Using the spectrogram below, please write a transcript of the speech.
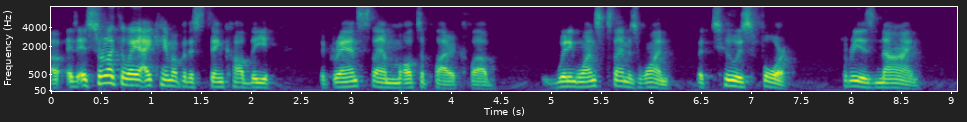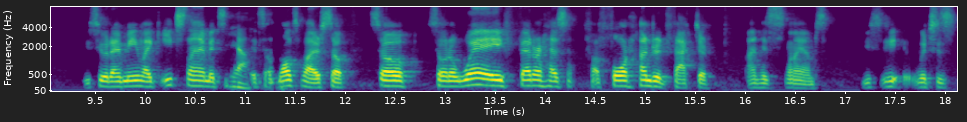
Uh, it, it's sort of like the way I came up with this thing called the the Grand Slam Multiplier Club. Winning one slam is one, but two is four, three is nine. You see what I mean? Like each slam, it's yeah. it's a multiplier. So so so in a way, Federer has a 400 factor on his slams. You see, which is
